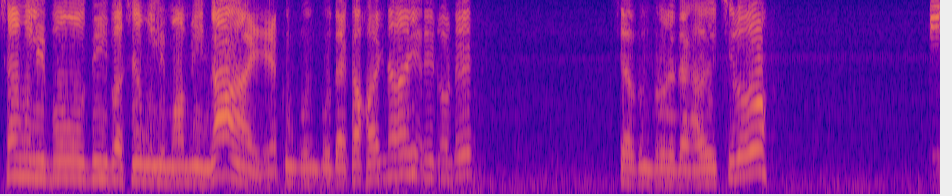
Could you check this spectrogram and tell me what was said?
শ্যামলি বৌদি বা শ্যামলি মামি নাই। এখন পর্যন্ত দেখা হয় নাই এই রোডে। সেরকম রোডে দেখা হয়েছিল। এই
